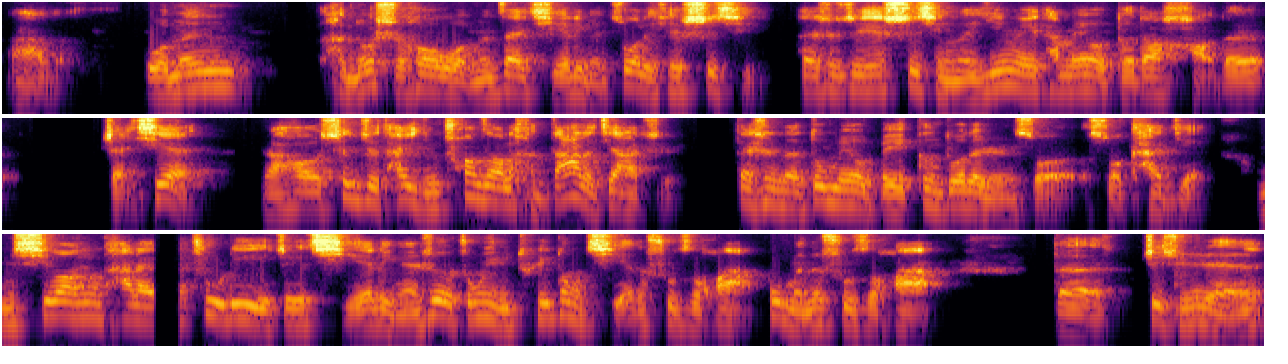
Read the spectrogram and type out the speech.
啊，我们很多时候我们在企业里面做了一些事情，但是这些事情呢，因为它没有得到好的展现，然后甚至它已经创造了很大的价值，但是呢都没有被更多的人所所看见。我们希望用它来助力这个企业里面热衷于推动企业的数字化、部门的数字化的这群人，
